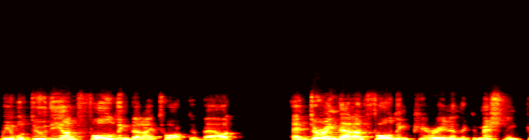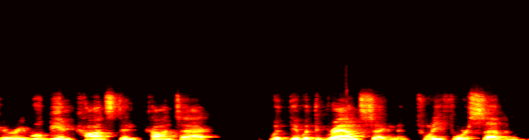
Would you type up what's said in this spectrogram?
we will do the unfolding that I talked about. And during that unfolding period and the commissioning period, we'll be in constant contact with the, with the ground segment 24 7.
